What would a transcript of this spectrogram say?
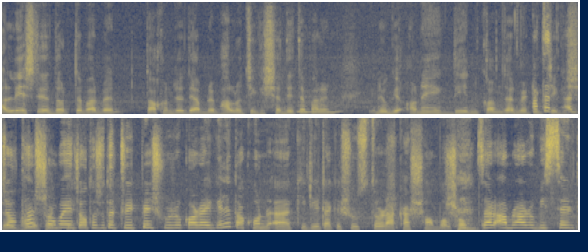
আর্লি স্টেজে ধরতে পারবেন তখন যদি আপনি ভালো চিকিৎসা দিতে পারেন রোগী অনেক দিন কনজারভেটিভ চিকিৎসা যথাসময়ে যথাযথ ট্রিটমেন্ট শুরু করা গেলে তখন কিডনিটাকে সুস্থ রাখা সম্ভব। সম্ভব। স্যার আমরা আরও বিস্তারিত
